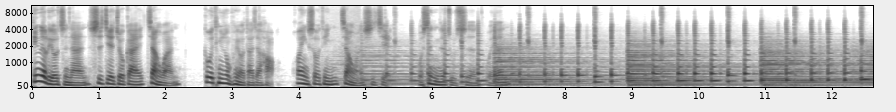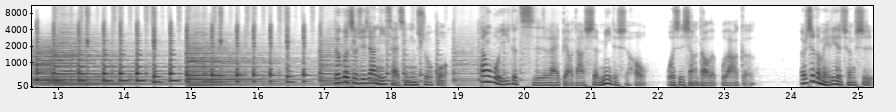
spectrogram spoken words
听着旅游指南，世界就该酱玩。各位听众朋友，大家好，欢迎收听《酱玩世界》，我是您的主持人韦恩。德国哲学家尼采曾经说过：“当我以一个词来表达神秘的时候，我只想到了布拉格，而这个美丽的城市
